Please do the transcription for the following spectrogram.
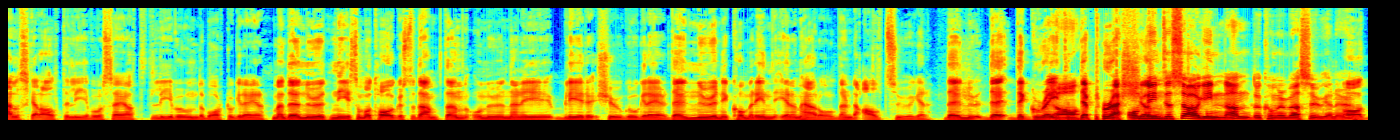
älskar alltid livet och säger att livet är underbart och grejer. Men det är nu, ni som har tagit studenten och nu när ni blir 20 och grejer. Det är nu ni kommer in i den här åldern där allt suger. Det är nu, the, the great Ja, depression. Om det inte sög innan, då kommer det börja suga nu. Ja,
